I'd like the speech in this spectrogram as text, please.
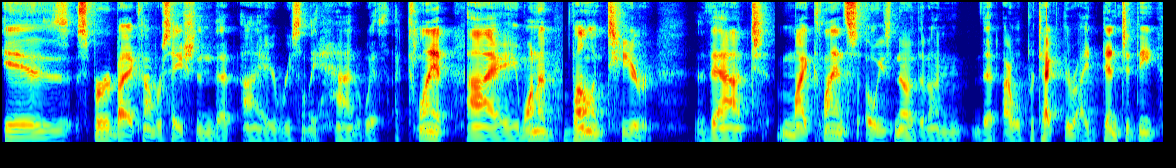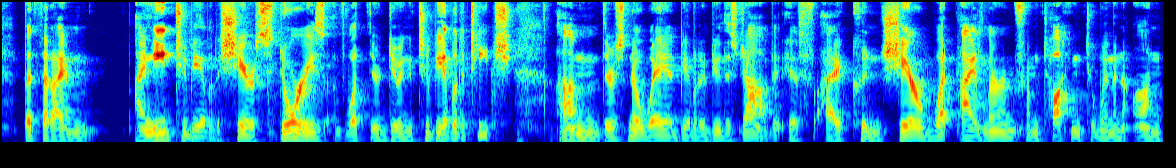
is spurred by a conversation that I recently had with a client. I want to volunteer that my clients always know that I'm that I will protect their identity, but that I'm I need to be able to share stories of what they're doing to be able to teach. Um, there's no way I'd be able to do this job if I couldn't share what I learned from talking to women on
